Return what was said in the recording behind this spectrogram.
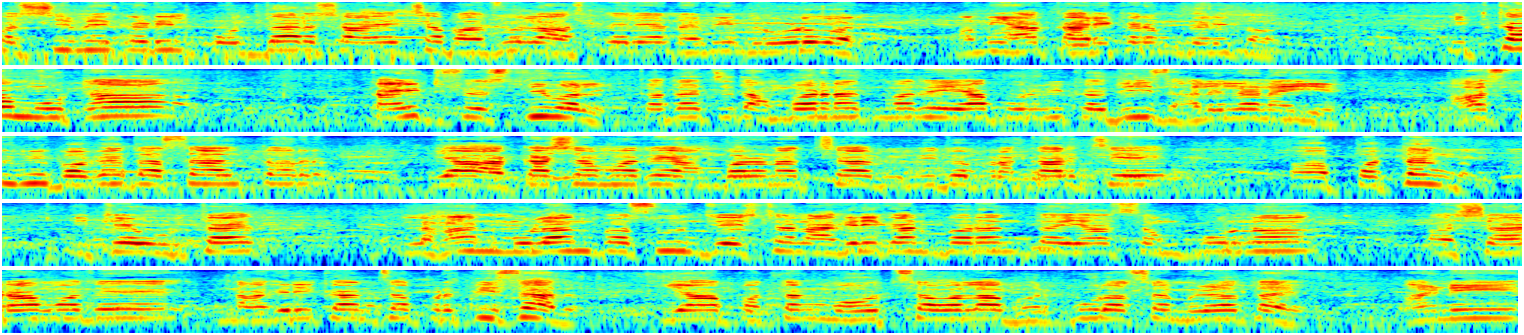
पश्चिमेकडील पोद्दार शाळेच्या बाजूला असलेल्या नवीन रोडवर आम्ही हा कार्यक्रम करीत आहोत. इतका मोठा काईट फेस्टिवल कदाचित अंबरनाथमध्ये यापूर्वी कधीही झालेला नाही आहे आज तुम्ही बघत असाल तर या आकाशामध्ये अंबरनाथच्या विविध प्रकारचे पतंग इथे उडत आहेत लहान मुलांपासून ज्येष्ठ नागरिकांपर्यंत या संपूर्ण शहरामध्ये नागरिकांचा प्रतिसाद या पतंग महोत्सवाला भरपूर असा मिळत आहे. आणि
